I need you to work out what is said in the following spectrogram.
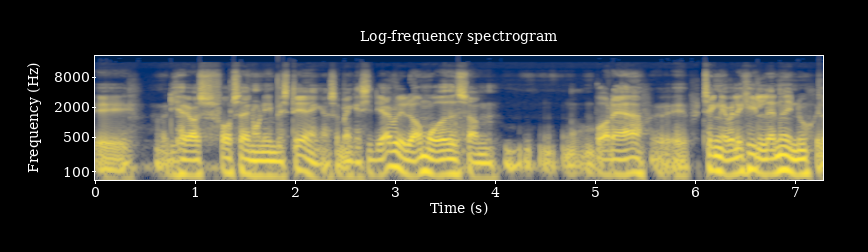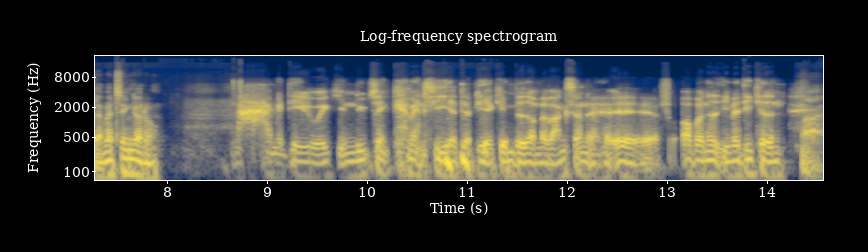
Øh, og de har jo også foretaget nogle investeringer, så man kan sige, det er vel et område, som, hvor der er, øh, tingene er vel ikke helt landet endnu, eller hvad tænker du? Nej, men det er jo ikke en ny ting, kan man sige, at der bliver kæmpet om avancerne øh, op og ned i værdikæden. Nej.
